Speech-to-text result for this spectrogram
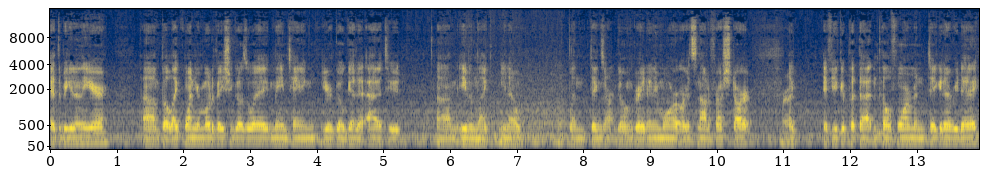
at the beginning of the year, um, but like when your motivation goes away, maintaining your go get it attitude, um, even like you know when things aren't going great anymore or it's not a fresh start. Like if you could put that in pill form and take it every day,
